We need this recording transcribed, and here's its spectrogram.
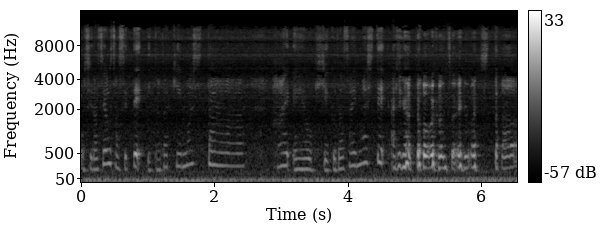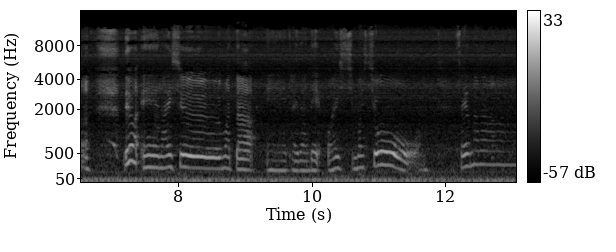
お知らせをさせていただきました。はい、えー、お聞きくださいましてありがとうございました。では、えー、来週また、えー、対談でお会いしましょう。さようなら。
